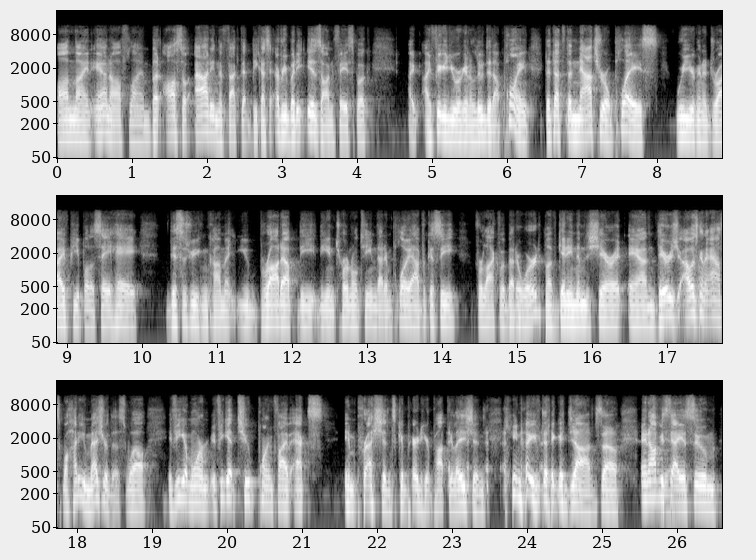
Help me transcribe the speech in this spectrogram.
online and offline, but also adding the fact that because everybody is on Facebook, I, I figured you were going to allude to that point that that's the natural place where you're going to drive people to say, hey, this is where you can comment. You brought up the the internal team, that employee advocacy, for lack of a better word, of getting them to share it. And there's, I was going to ask, well, how do you measure this? Well, if you get more, if you get 2.5x impressions compared to your population, you know you've done a good job. So, and obviously, yeah. I assume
